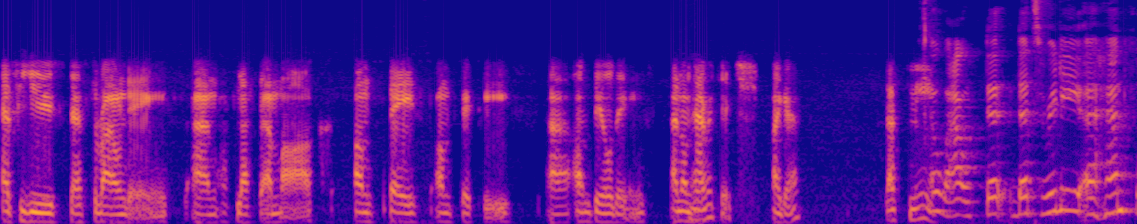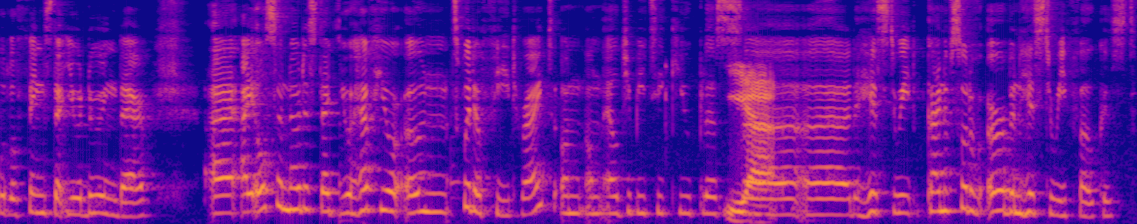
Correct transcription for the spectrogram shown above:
have used their surroundings and have left their mark on space, on cities, uh, on buildings, and on heritage, I guess that's me. Oh wow, that that's really a handful of things that you're doing there. Uh, I also noticed that you have your own Twitter feed, right, on on LGBTQ plus yeah. uh, uh, the history, kind of sort of urban history focused.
